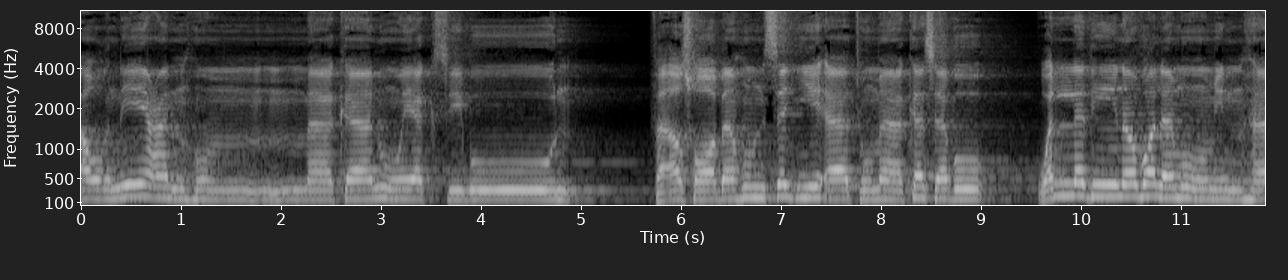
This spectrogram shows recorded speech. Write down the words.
أغني عنهم ما كانوا يكسبون فأصابهم سيئات ما كسبوا والذين ظلموا من هؤلاء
